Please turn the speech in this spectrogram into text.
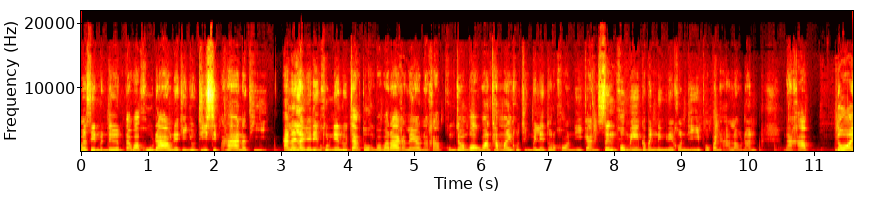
100%เหมือนเดิม แต่ว่าคูดาวเนี่ยจะอยู่ที่ 15 นาทีอะแล้วหลังจากที่คุณเนี่ยรู้จักตัวของบาบาร่ากันแล้วนะครับ ผมจะมาบอกว่าทำไมคุณถึงไม่เล่นตัวละครนี้กัน ซึ่งผมเองก็เป็นหนึ่งในคนที่พบปัญหาเหล่านั้นนะครับ โดย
